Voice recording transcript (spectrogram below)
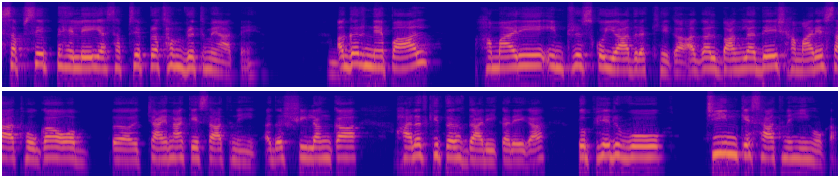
सबसे पहले या सबसे प्रथम वृत्त में आते हैं। हम्म। अगर नेपाल हमारे इंटरेस्ट को याद रखेगा अगर बांग्लादेश हमारे साथ होगा और चाइना के साथ नहीं अगर श्रीलंका भारत की तरफदारी करेगा तो फिर वो चीन के साथ नहीं होगा।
